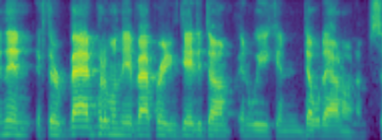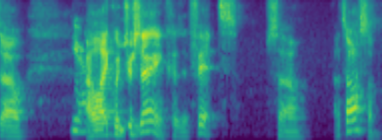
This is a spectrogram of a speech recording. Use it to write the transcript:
and then if they're bad, put them on the evaporating data dump, and we can double down on them. So yeah. I like what you're saying because it fits. So that's awesome.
